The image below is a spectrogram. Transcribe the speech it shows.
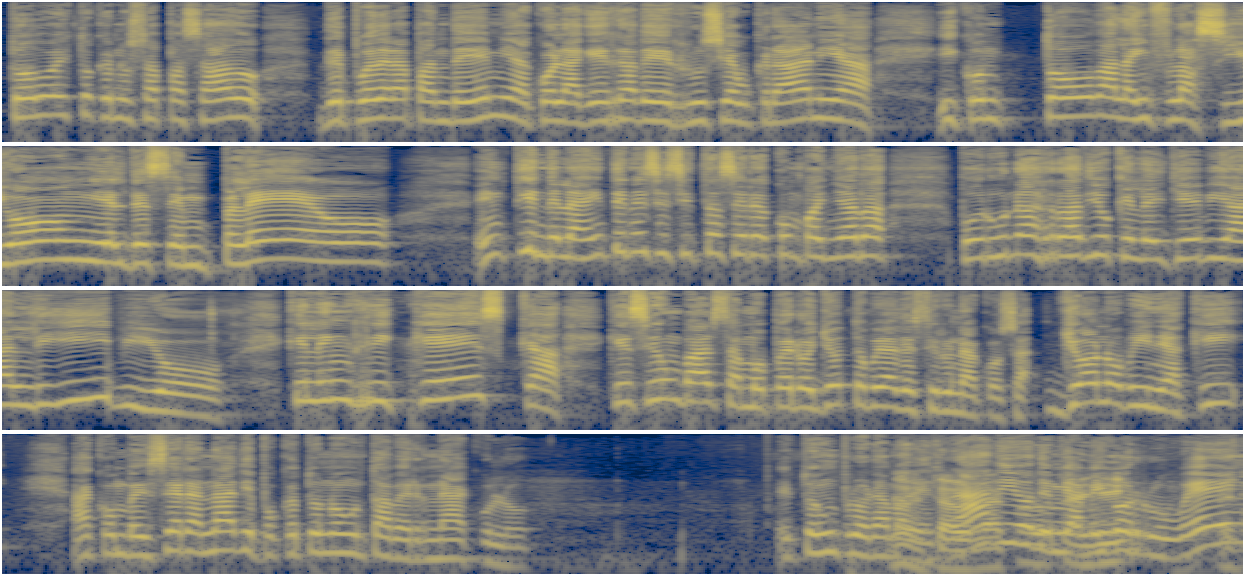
todo esto que nos ha pasado después de la pandemia, con la guerra de Rusia-Ucrania y con toda la inflación y el desempleo. Entiende, la gente necesita ser acompañada por una radio que le lleve alivio, que le enriquezca, que sea un bálsamo. Pero yo te voy a decir una cosa, yo no vine aquí a convencer a nadie porque esto no es un tabernáculo. Esto es un programa No, de radio de mi amigo allí. Rubén.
